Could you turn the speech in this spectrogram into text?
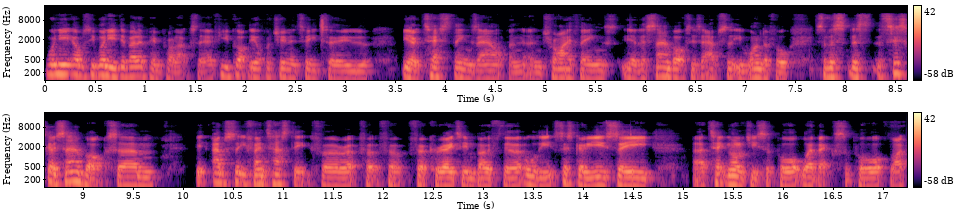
when you obviously when you're developing products there, if you've got the opportunity to you know test things out and, and try things, you know the sandbox is absolutely wonderful. So the, the, the Cisco sandbox, um, absolutely fantastic for, for for for creating both the all the Cisco UC uh, technology support, WebEx support, like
